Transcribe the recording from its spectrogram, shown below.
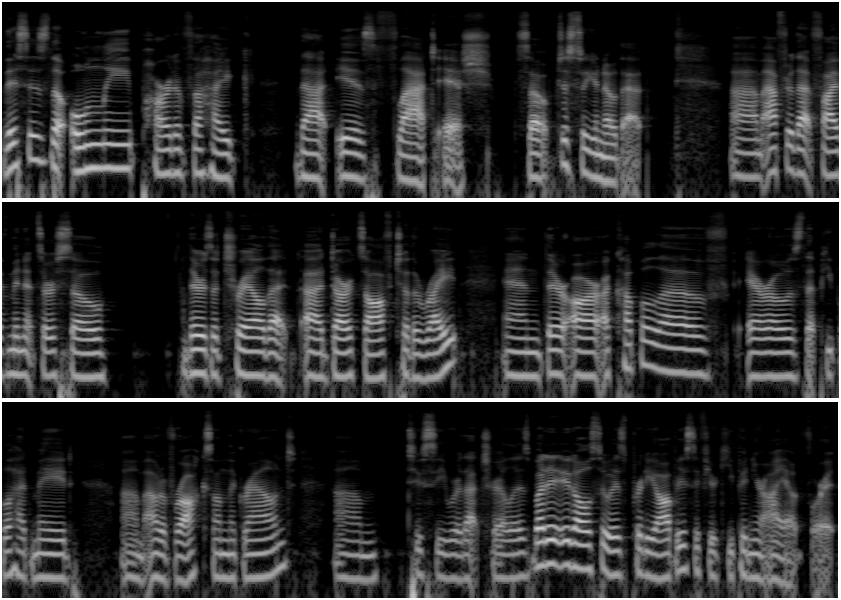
This is the only part of the hike that is flat-ish. So just so you know that. Um, after that five minutes or so, there's a trail that uh, darts off to the right and there are a couple of arrows that people had made um, out of rocks on the ground um, to see where that trail is. But it, it also is pretty obvious if you're keeping your eye out for it.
